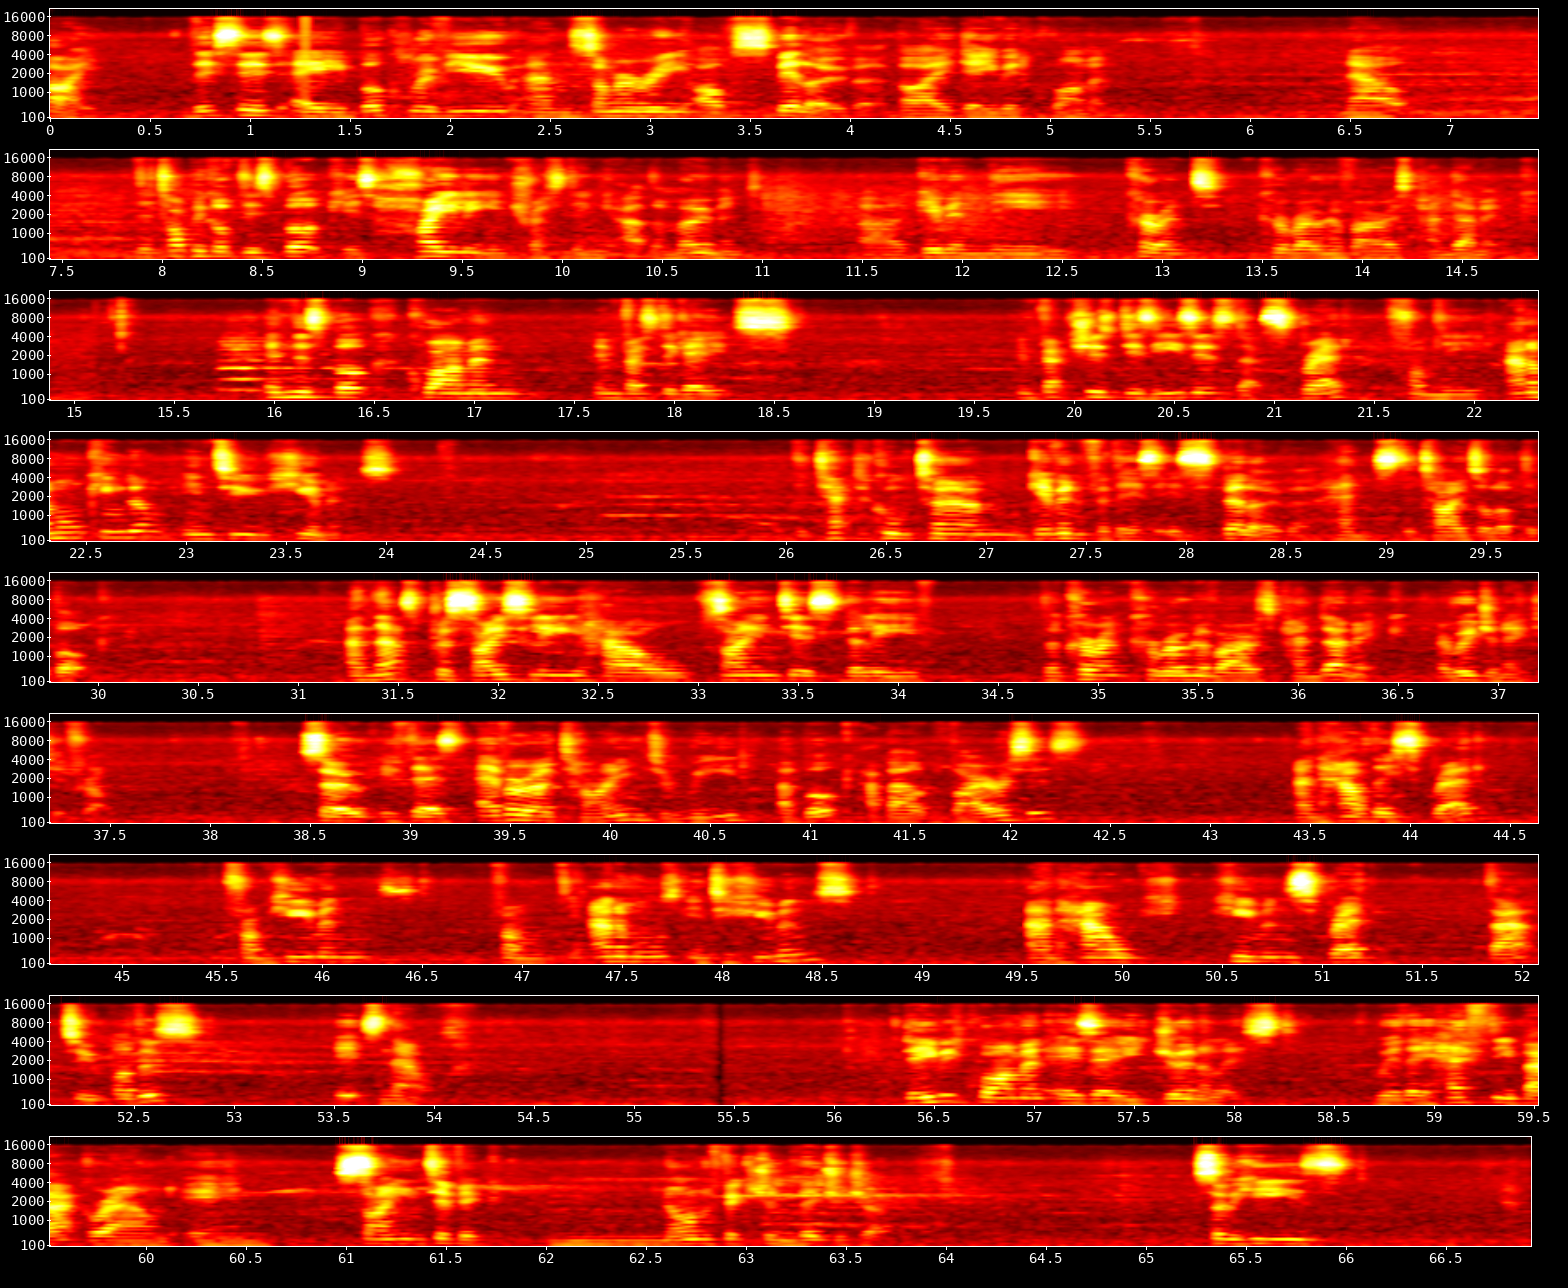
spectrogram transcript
Hi, this is a book review and summary of Spillover by David Quammen. Now, the topic of this book is highly interesting at the moment, uh, given the current coronavirus pandemic. In this book, Quammen investigates infectious diseases that spread from the animal kingdom into humans. The technical term given for this is spillover, hence the title of the book. And that's precisely how scientists believe the current coronavirus pandemic originated from. So, if there's ever a time to read a book about viruses and how they spread from humans, from animals into humans, and how humans spread that to others, it's now. David Quammen is a journalist with a hefty background in scientific non-fiction literature. So he's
